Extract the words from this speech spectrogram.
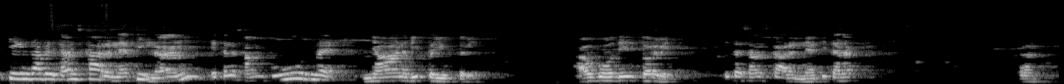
ඉතින් අපේ සංස්කාර නැතිනම් එතන සම්පූර්ණ ඥාන විප්‍රයුක්ත වෙනවා. අවබෝධයෙන් තොර වෙනවා. ඒක සංස්කාර නැති තැනක් කරන්නේ.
